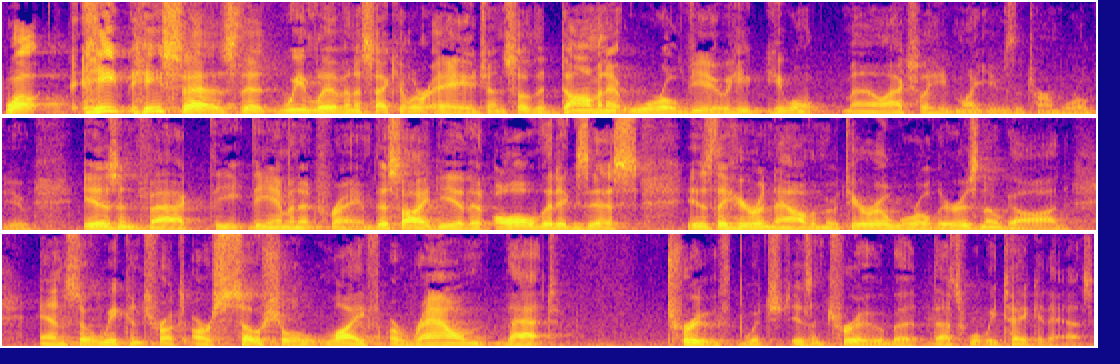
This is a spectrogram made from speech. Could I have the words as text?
Well, he, he says that we live in a secular age, and so the dominant worldview, he, he won't, well, actually, he might use the term worldview, is in fact the, the immanent frame. This idea that all that exists is the here and now, the material world, there is no God, and so we construct our social life around that truth, which isn't true, but that's what we take it as.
